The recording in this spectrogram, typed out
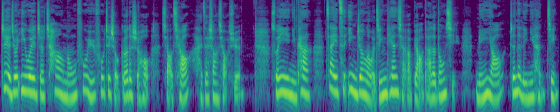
这也就意味着唱《农夫渔夫》这首歌的时候，小乔还在上小学。所以你看，再一次印证了我今天想要表达的东西：民谣真的离你很近。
